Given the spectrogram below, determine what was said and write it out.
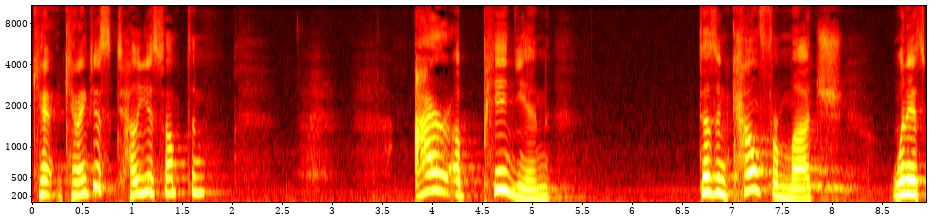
Can, can I just tell you something? Our opinion doesn't count for much when it's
